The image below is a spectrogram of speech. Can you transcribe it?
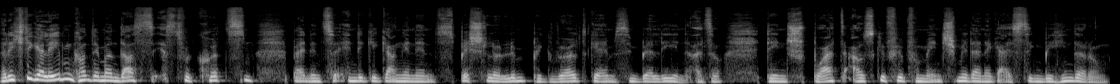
Richtig erleben konnte man das erst vor kurzem bei den zu Ende gegangenen Special Olympic World Games in Berlin, also den Sport ausgeführt von Menschen mit einer geistigen Behinderung.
